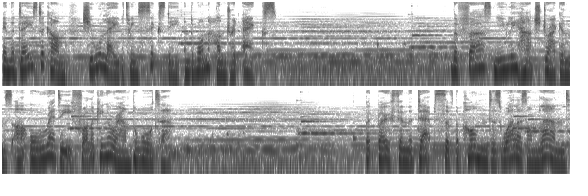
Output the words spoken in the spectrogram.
In the days to come, she will lay between 60 and 100 eggs. The first newly hatched dragons are already frolicking around the water. But both in the depths of the pond as well as on land,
